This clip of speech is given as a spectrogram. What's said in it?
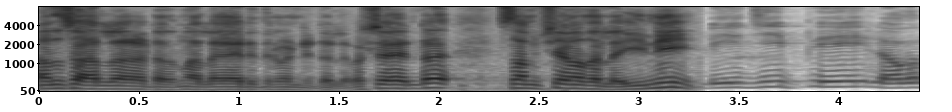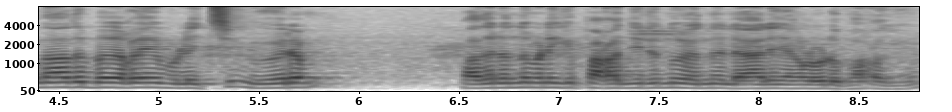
അന്ന് സാറില്ല നല്ല കാര്യത്തിന് വേണ്ടിയിട്ടല്ലേ. പക്ഷേ എന്റെ സംശയം അതല്ല. ഇനി ഡി ജി പി ലോകനാഥ് ബെഹ്റയെ വിളിച്ച് വിവരം പതിനൊന്ന് മണിക്ക് പറഞ്ഞിരുന്നു എന്ന് ലാൽ ഞങ്ങളോട് പറഞ്ഞു.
